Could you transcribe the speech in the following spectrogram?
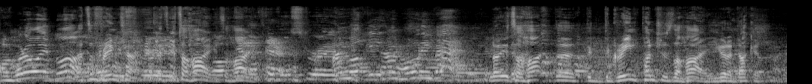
Oh, what do I block? That's a frame trap. It's, it's a high. It's a high. I'm looking. I'm holding back. No, it's a high. The, the, the green punch is the high. You gotta duck it.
